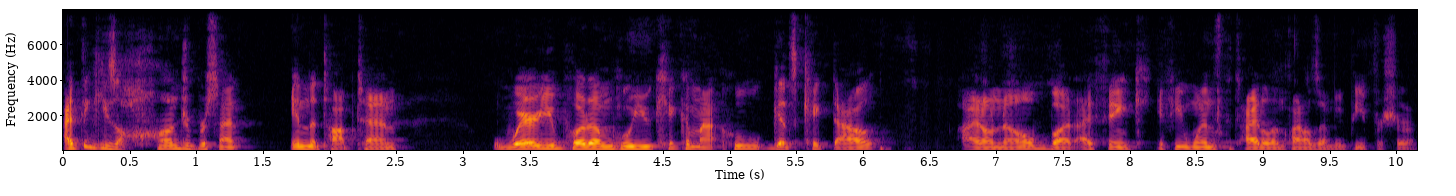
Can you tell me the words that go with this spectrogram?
I think he's 100% in the top 10. Where you put him, who you kick him out, who gets kicked out, I don't know, but I think if he wins the title and finals MVP for sure.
